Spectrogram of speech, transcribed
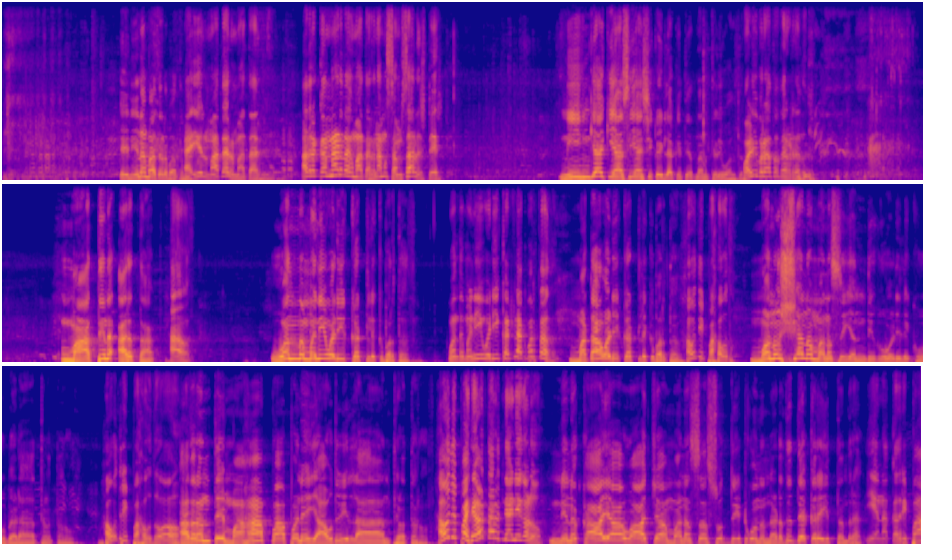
ಏ ನೀನೇ ಮಾತಾಡ್ಬಾತ ಆ, ಇಲ್ಲಿ ಮಾತಾಡ್ರಿ ಮಾತಾಡ್ರಿ. ಆದ್ರೆ ಕನ್ನಡದಾಗ ಮಾತಾಡ್ರಿ ನಮ್ಗೆ ಸಂಸಾರ ಅಷ್ಟೇ. ನೀ ಹಿಂಗ್ಯಾಕೆ ಹಾಸಿ ಹಾಸಿ ಕೈಡ್ಲಾಕೈತಿ ಅಂತ ನನಗೆ ತಿಳಿವಲ್ದು. ಹೊಳಿ ಬರತ್ತದ ಹೇಳ್ರಿ ಅದು. ಮಾತಿನ ಅರ್ಥ ಹೌದು. ಒಂದು ಮನಿ ಒಡಿ ಕಟ್ಲಿಕ್ಕೆ ಬರ್ತದ. ಒಂದು ಮನಿ ಒಡಿ ಕಟ್ಲಕ್ ಬರ್ತದ. ಮಠ ಒಡಿ ಕಟ್ಲಿಕ್ಕೆ ಬರ್ತದ. ಹೌದಿಪ್ಪ ಹೌದು. ಮನುಷ್ಯನ ಮನಸ್ಸು ಎಂದಿಗೂ ಒಡಿಲಿಕ್ಕೆ ಹೋಗಬೇಡ ಅಂತ ಹೇಳ್ತಾರು. ಹೌದ್ರಿಪ್ಪ ಹೌದು. ಅದರಂತೆ ಮಹಾಪಾಪನೆ ಯಾವುದೂ ಇಲ್ಲ ಅಂತ ಹೇಳ್ತಾರ. ಹೌದಿಪ್ಪ ಹೇಳ್ತಾರ ಜ್ಞಾನಿಗಳು. ನಿನ್ನ ಕಾಯ ವಾಚ ಮನಸ್ಸ ಸುದ್ದಿ ಇಟ್ಕೊಂಡು ನಡೆದಿದ್ದೇ ಕರೆ ಇತ್ತಂದ್ರೆ. ಏನ್ ಹಾಕದ್ರಿಪ್ಪ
